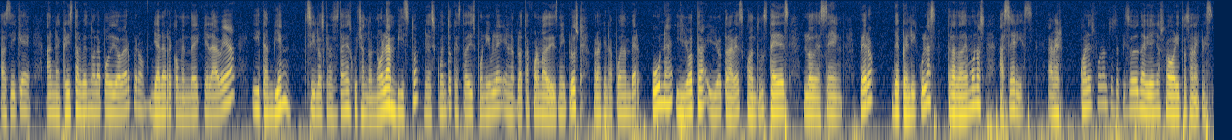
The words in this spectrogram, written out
Así que Ana Cris tal vez no la ha podido ver, pero ya le recomendé que la vea y también si los que nos están escuchando no la han visto, les cuento que está disponible en la plataforma de Disney Plus para que la puedan ver una y otra y otra vez cuando ustedes lo deseen. Pero de películas, trasladémonos a series. A ver, ¿cuáles fueron tus episodios navideños favoritos, Ana Cris?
